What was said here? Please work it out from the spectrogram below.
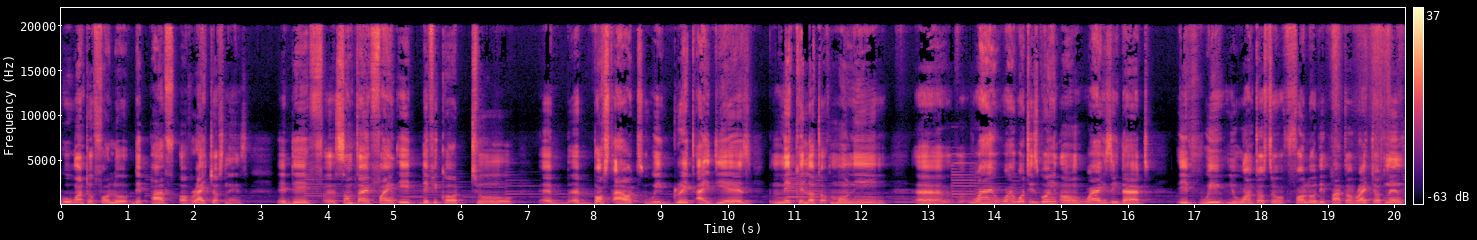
who want to follow the path of righteousness, eh, they eh, sometimes find it difficult to uh, burst out with great ideas, make a lot of money. Uh, why, why? What is going on? Why is it that if we you want us to follow the path of righteousness,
